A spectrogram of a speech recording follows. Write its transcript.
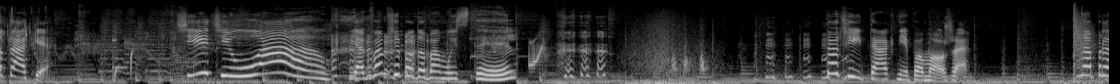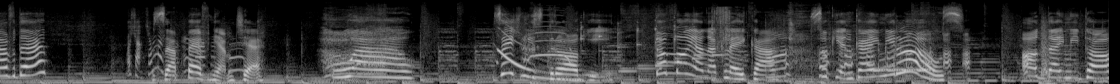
O takie. Cici, wow! Jak wam się podoba mój styl? To ci i tak nie pomoże. Naprawdę? Zapewniam cię. Wow! Zejdź mi z drogi. To moja naklejka. Sukienka Amy Rose. Oddaj mi to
